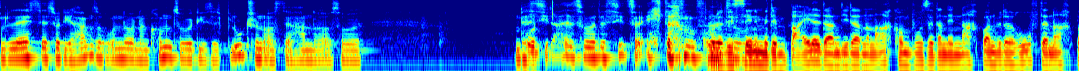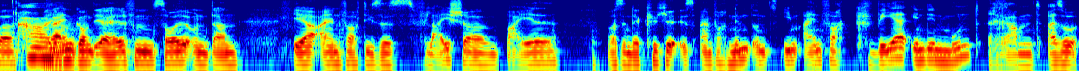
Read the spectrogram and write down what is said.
und lässt er so die Hand so runter und dann kommt so dieses Blut schon aus der Hand raus, so und das und, sieht alles so, das sieht so echt aus. Oder die so. Szene mit dem Beil dann, die dann danach kommt, wo sie dann den Nachbarn wieder ruft, der Nachbar ah, reinkommt, ja. ihr helfen soll und dann er einfach dieses Fleischerbeil, was in der Küche ist, einfach nimmt und ihm einfach quer in den Mund rammt. Also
